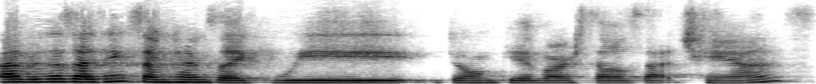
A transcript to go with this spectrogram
Uh, because I think sometimes like we don't give ourselves that chance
